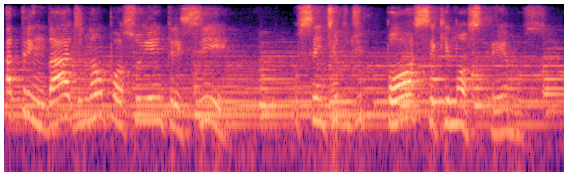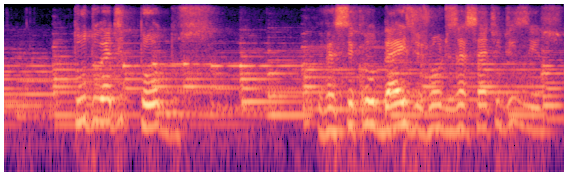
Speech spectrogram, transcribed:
a Trindade não possui entre si o sentido de posse que nós temos. Tudo é de todos. O versículo 10 de João 17 diz isso.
